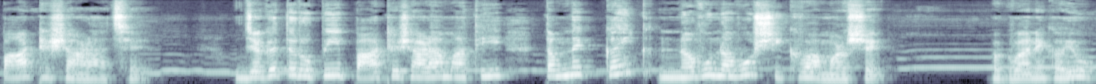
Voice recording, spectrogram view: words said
પાઠશાળા છે. જગતરૂપી પાઠશાળામાંથી તમને કંઈક નવું નવું શીખવા મળશે. ભગવાને કહ્યું,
